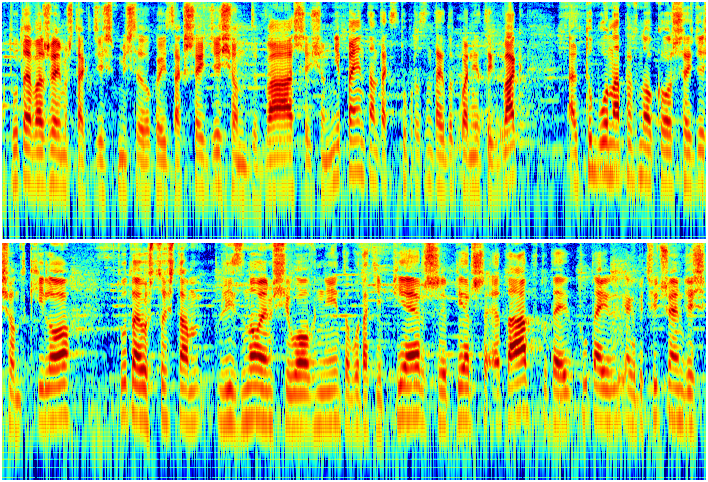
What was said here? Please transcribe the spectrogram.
A tutaj ważyłem już tak gdzieś, myślę, w okolicach 62, 60, nie pamiętam tak w 100% dokładnie tych wag, ale tu było na pewno około 60 kg. Tutaj już coś tam liznąłem siłowni, to był taki pierwszy, pierwszy etap. Tutaj, tutaj jakby ćwiczyłem gdzieś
